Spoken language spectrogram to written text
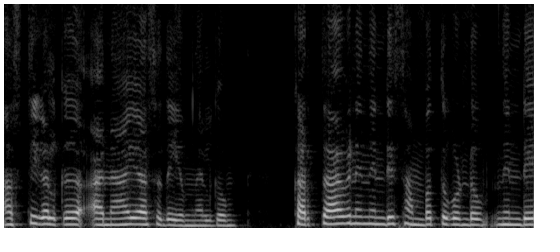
അസ്ഥികൾക്ക് അനായാസതയും നൽകും. കർത്താവിനെ നിന്റെ സമ്പത്ത് കൊണ്ടും നിന്റെ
